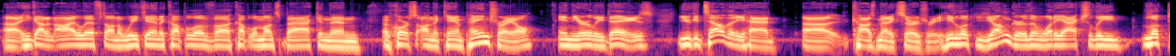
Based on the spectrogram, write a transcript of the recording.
uh, he got an eye lift on a weekend a couple of a uh, couple of months back. And then, of course, on the campaign trail in the early days, you could tell that he had uh, cosmetic surgery. He looked younger than what he actually looked,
